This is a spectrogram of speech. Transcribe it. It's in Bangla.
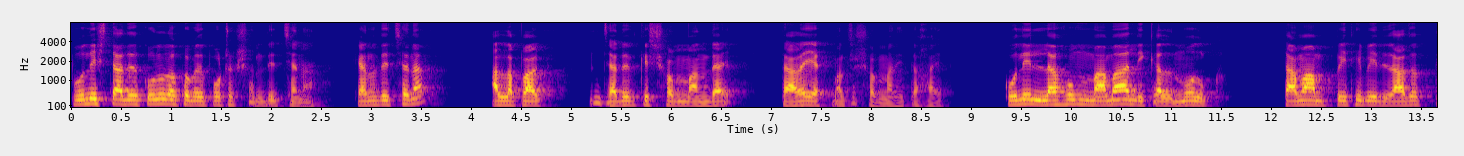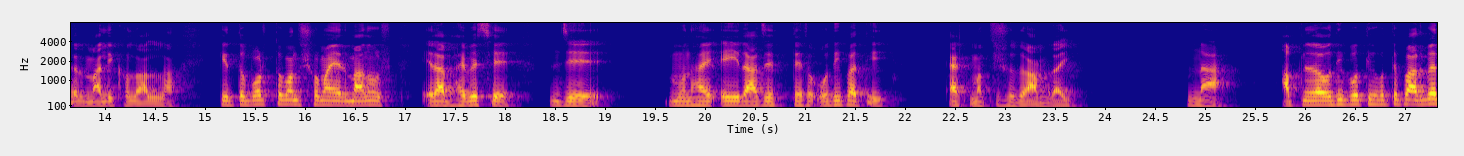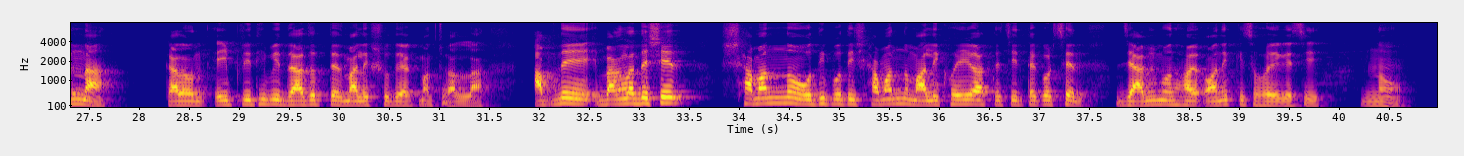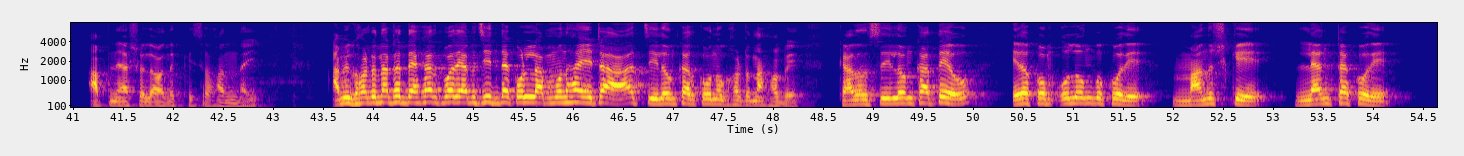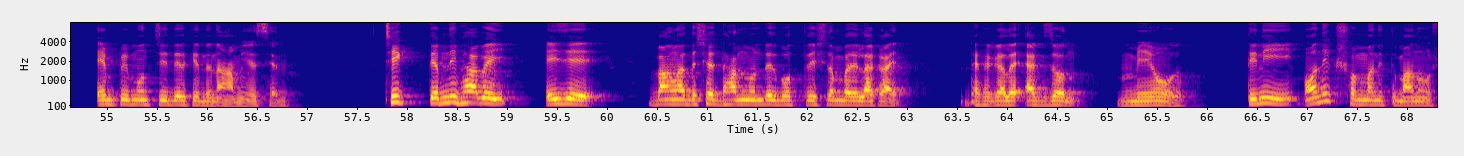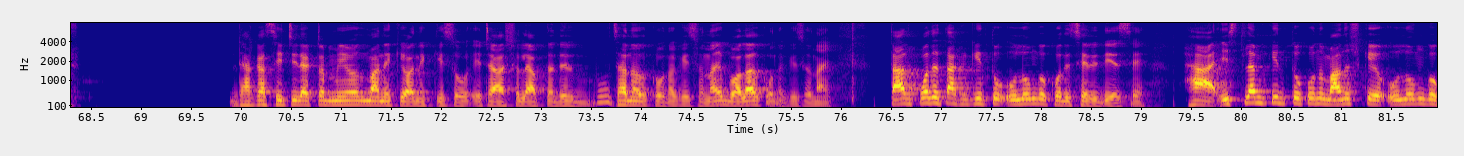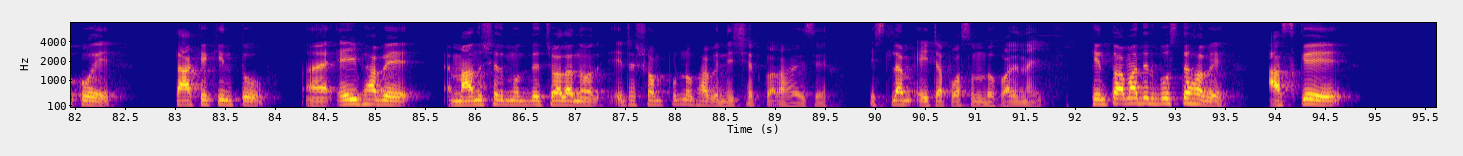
পুলিশ তাদের কোনো রকমের প্রোটেকশন দিচ্ছে না। কেন দিচ্ছে না? আল্লাপাক যাদেরকে সম্মান দেয়, তারাই একমাত্র সম্মানিত হয়। কলিল্লাহুম মামালিকাল মুলক, তামাম পৃথিবীর রাজত্বের মালিক হলো আল্লাহ। কিন্তু বর্তমান সময়ের মানুষ, এরা ভেবেছে যে মনে হয় এই রাজত্বের অধিপতি একমাত্র শুধু আমরাই। না, আপনারা অধিপতি হতে পারবেন না। কারণ এই পৃথিবীর রাজত্বের মালিক শুধু একমাত্র আল্লাহ। আপনি বাংলাদেশের সামান্য অধিপতি, সামান্য মালিক হয়ে আপনি চিন্তা করছেন যে আমি মনে হয় অনেক কিছু হয়ে গেছি। ন, আপনি আসলে অনেক কিছু হন নাই। আমি ঘটনাটা দেখার পরে আমি চিন্তা করলাম, মনে হয় এটা শ্রীলঙ্কার কোনো ঘটনা হবে। কারণ শ্রীলঙ্কাতেও এরকম উলঙ্গ করে মানুষকে ল্যাংটা করে এমপি মন্ত্রীদেরকে নামিয়েছেন। ঠিক তেমনিভাবেই এই যে বাংলাদেশের ধানমন্ডির বত্রিশ নম্বর এলাকায় দেখা গেল একজন মেয়র। তিনি অনেক সম্মানিত মানুষ। ঢাকা সিটির একটা মেয়র মানে কি অনেক কিছু? এটা আসলে আপনাদের বোঝানোর কোনো কিছু নাই, বলার কোনো কিছু নাই। তারপরে তাকে কিন্তু উলঙ্গ করে ছেড়ে দিয়েছে। হ্যাঁ ইসলাম কিন্তু কোনো মানুষকে উলঙ্গ করে তাকে কিন্তু এইভাবে মানুষের মধ্যে চলানোর এটা সম্পূর্ণভাবে নিষেধ করা হয়েছে। ইসলাম এইটা পছন্দ করে নাই। কিন্তু আমাদের বুঝতে হবে, আজকে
